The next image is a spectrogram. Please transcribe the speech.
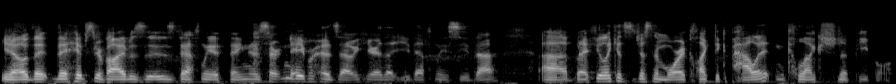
you know, the the hipster vibe is, is definitely a thing. There's certain neighborhoods out here that you definitely see that, uh, but I feel like it's just a more eclectic palette and collection of people,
